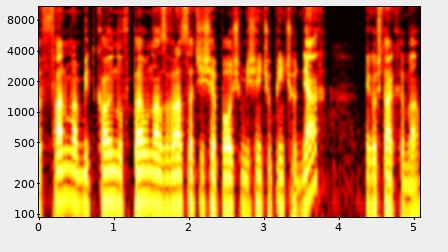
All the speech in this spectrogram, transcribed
e, farma bitcoinów pełna zwraca ci się po 85 dniach? Jakoś tak chyba.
